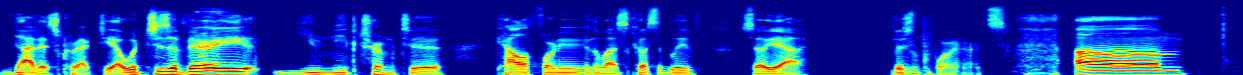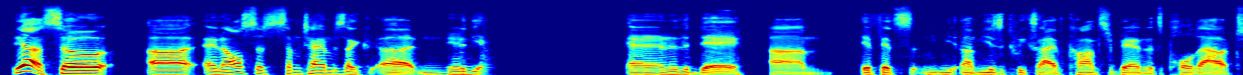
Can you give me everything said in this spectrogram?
That is correct. Yeah, which is a very unique term to California and the West Coast, I believe. So yeah, visual performing arts. Um, yeah. So uh, and also sometimes like uh near the end of the day, um, if it's mu- uh, music weeks, I have concert band that's pulled out.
